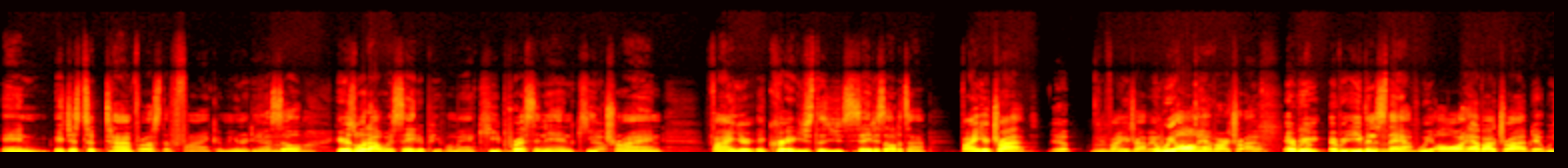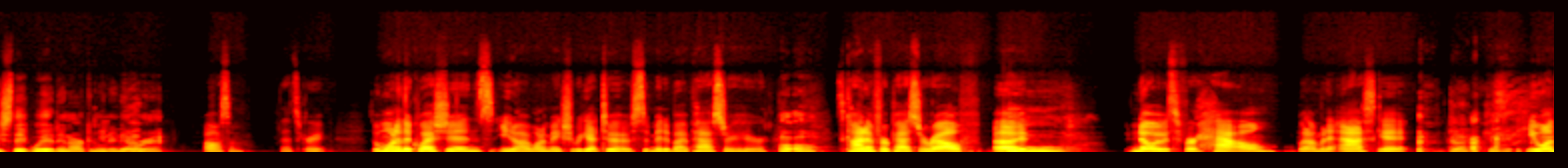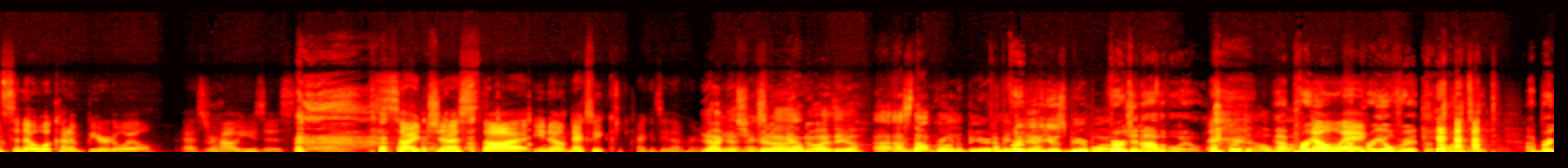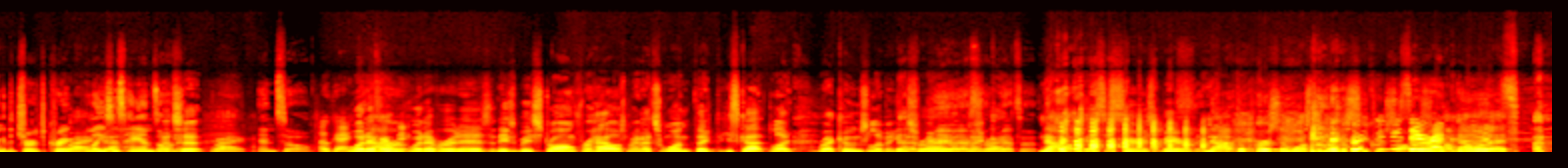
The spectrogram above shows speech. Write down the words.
and it just took time for us to find community. And so, mm. here's what I would say to people, man: keep pressing in, keep Yeah. trying, find your. Craig used to use- say this all the time: find your tribe. Yep. and find your mm. tribe. And we all have our tribe. Every every even the staff, mm. we all have our tribe that we stick with in our community that we're in. Awesome. That's great. So one of the questions, you know, I want to make sure we get to it, was submitted by a pastor here. Uh oh. It's kind of for Pastor Ralph. Uh, Ooh. No, it was for Hal, but I'm going to ask it Okay. because he wants to know what kind of beard oil Pastor Hal uses. so I just thought, you know, next week I can say that for next Yeah, I week. guess you next could. week. I Yeah, have no idea. I, I he stopped growing a beard. I mean, Vir- do you use beard boil? Virgin olive oil. Virgin olive I oil. pray. No o- way. I pray over it, anoint it. I bring it to church. Craig Right, lays yeah. his hands on That's it, it. Right. and so Okay. Whatever, perfect. whatever it is, it needs to be strong for House, man. That's one thing. He's got like raccoons living That's in that right. beard, I that's That's think. right. That's a- now, That's a serious beard. now, if the person wants to know the secret you sauce, say I'm, I'm gonna let Did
